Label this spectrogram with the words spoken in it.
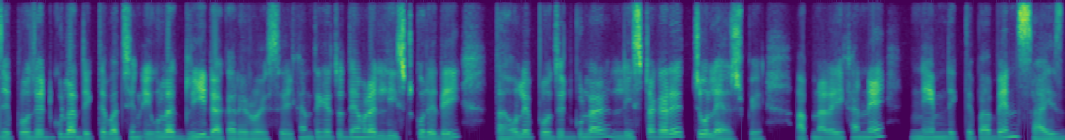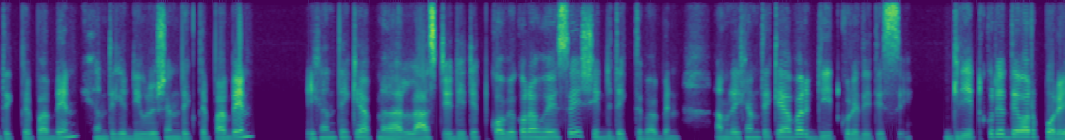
যে প্রজেক্টগুলা দেখতে পাচ্ছেন এগুলা গ্রিড আকারে রয়েছে। এখান থেকে যদি আমরা লিস্ট করে দেই তাহলে প্রজেক্টগুলা লিস্ট আকারে চলে আসবে। আপনারা এখানে নেম দেখতে পাবেন, সাইজ দেখতে পাবেন, এখান থেকে ডিউরেশন দেখতে পাবেন। এখান থেকে আপনারা লাস্ট এডিটেড কবে করা হয়েছে সেটি দেখতে পাবেন। আমরা এখান থেকে আবার গ্রিড করে দিতেছি। গ্রিড করে দেওয়ার পরে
